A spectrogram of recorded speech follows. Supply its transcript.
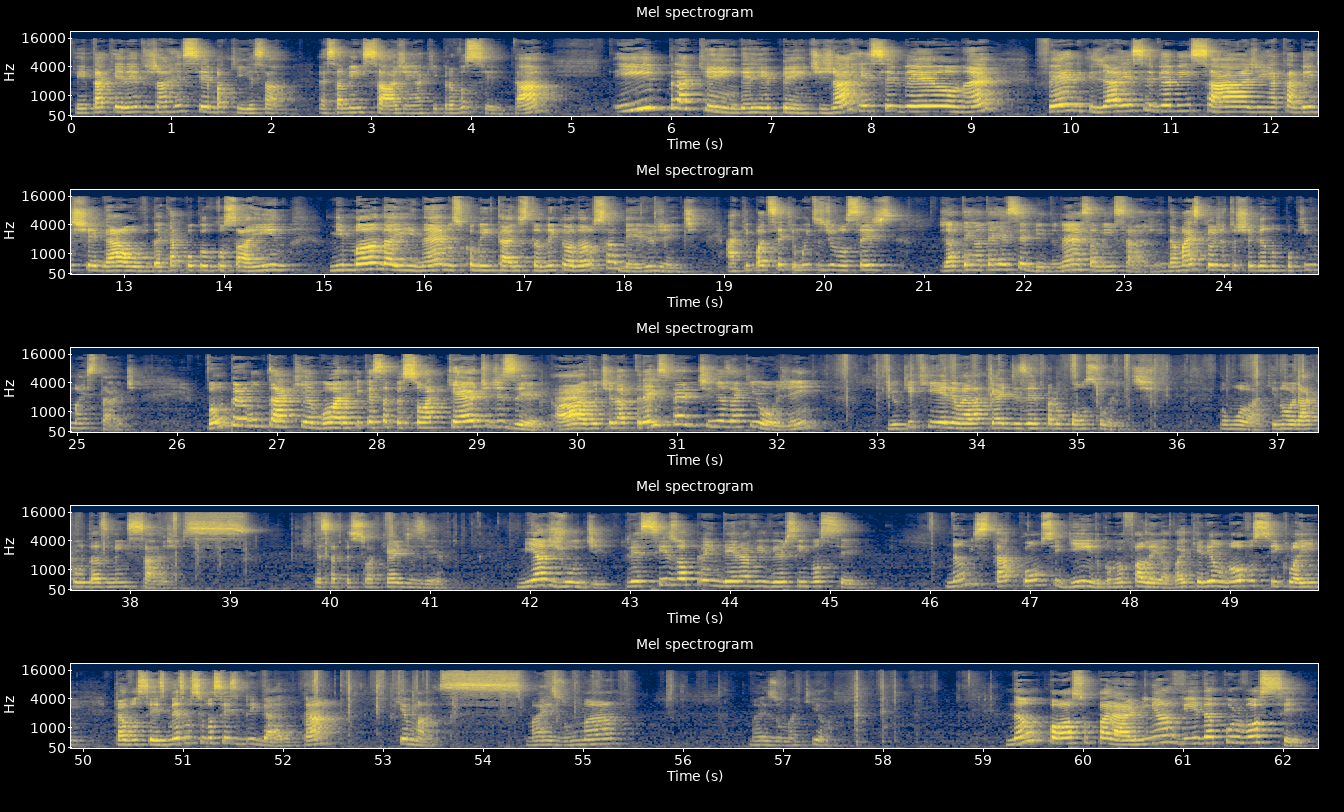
Quem está querendo já receba aqui essa, essa mensagem aqui para você, tá? E para quem de repente já recebeu, né? Fênix, já recebi a mensagem, acabei de chegar, ou daqui a pouco eu tô saindo. Me manda aí, né, nos comentários também, que eu adoro saber, viu, gente? Aqui pode ser que muitos de vocês já tenham até recebido, né, essa mensagem. Ainda mais que hoje eu tô chegando um pouquinho mais tarde. Vamos perguntar aqui agora o que, que essa pessoa quer te dizer. Ah, vou tirar três cartinhas aqui hoje, hein? E o que, que ele ou ela quer dizer para o consulente? Vamos lá, aqui no oráculo das mensagens. O que essa pessoa quer dizer? Me ajude, preciso aprender a viver sem você. Não está conseguindo, como eu falei, ó, vai querer um novo ciclo aí para vocês, mesmo se vocês brigaram, tá? O que mais? Mais uma. Mais uma aqui, ó. Não posso parar minha vida por você.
